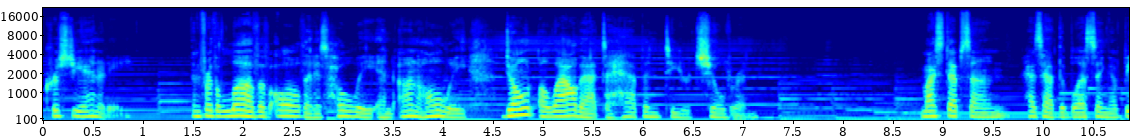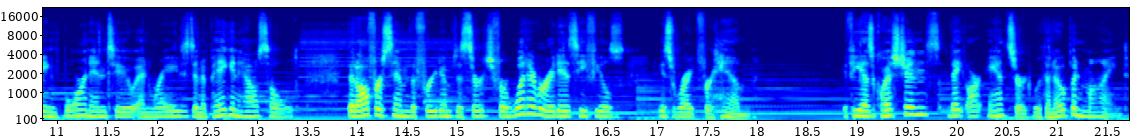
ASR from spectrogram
Christianity and for the love of all that is holy and unholy, don't allow that to happen to your children. My stepson has had the blessing of being born into and raised in a pagan household that offers him the freedom to search for whatever it is he feels is right for him. If he has questions, they are answered with an open mind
